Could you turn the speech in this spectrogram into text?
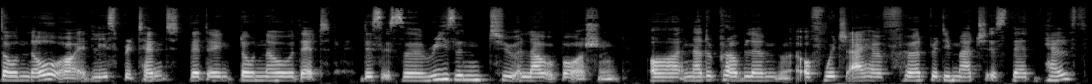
don't know, or at least pretend that they don't know that this is a reason to allow abortion. Or another problem of which I have heard pretty much is that health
